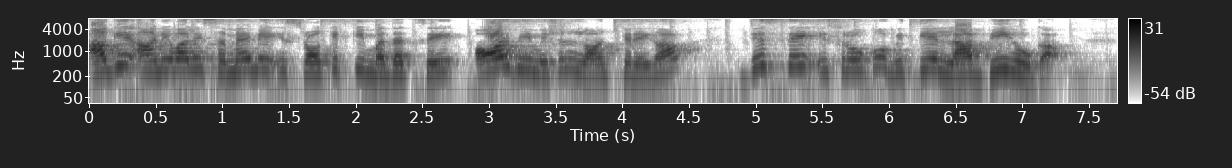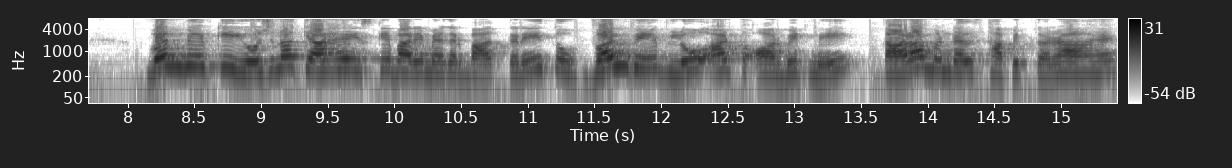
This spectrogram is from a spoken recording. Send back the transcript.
आगे आने वाले समय में इस रॉकेट की मदद से और भी मिशन लॉन्च करेगा, जिससे इसरो को वित्तीय लाभ भी होगा। वन वेव की योजना क्या है, इसके बारे में अगर बात करें तो one wave low earth orbit में तारामंडल स्थापित कर रहा है।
